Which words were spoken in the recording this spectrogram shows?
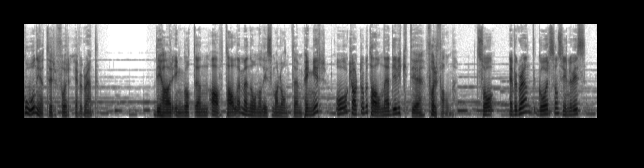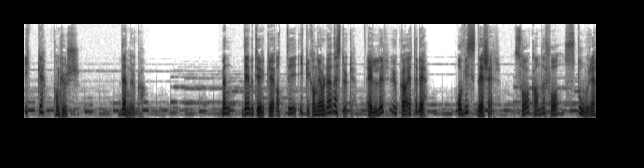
gode nyheter for Evergrande. De har inngått en avtale med noen av de som har lånt dem penger, og klart å betale ned de viktige forfallene. Så Evergrande går sannsynligvis ikke konkurs denne uka. Men det betyr ikke at de ikke kan gjøre det neste uke, eller uka etter det. Og hvis det skjer, så kan det få store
